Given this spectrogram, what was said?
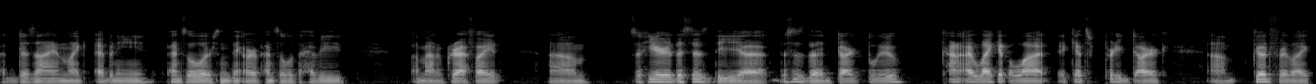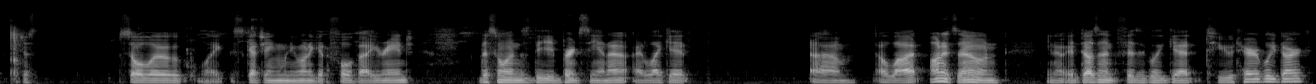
a design like ebony pencil or something, or a pencil with a heavy amount of graphite. Um, so here, this is the uh, this is the dark blue kind of I like it a lot. It gets pretty dark. Um, good for like just solo like sketching when you want to get a full value range. This one's the burnt sienna. I like it um, a lot on its own. You know, it doesn't physically get too terribly dark,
